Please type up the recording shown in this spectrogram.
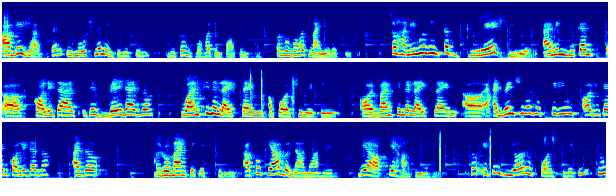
आगे जाकर इमोशनल इंटीमेसी भी तो बहुत इंपॉर्टेंट है और वो बहुत मायने रखती है। So honeymoon is the great period I mean you can call it as it is build as a once in a lifetime opportunity or once in a lifetime uh, adventurous experience or you can call it as a as a romantic experience आपको क्या बनाना है? ये आपके हाथ में है। तो it is your responsibility to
